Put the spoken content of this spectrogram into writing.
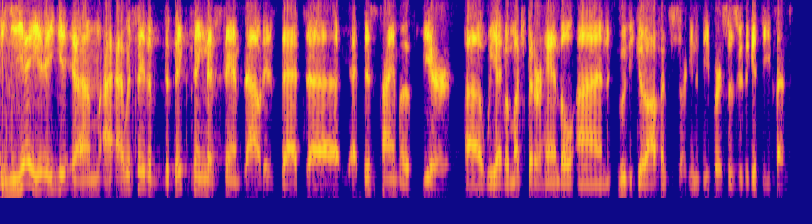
Yeah, yeah um, I, I, would say the the big thing that stands out is that uh, at this time of year, uh, we have a much better handle on who the good offenses are going to be versus who the good defenses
